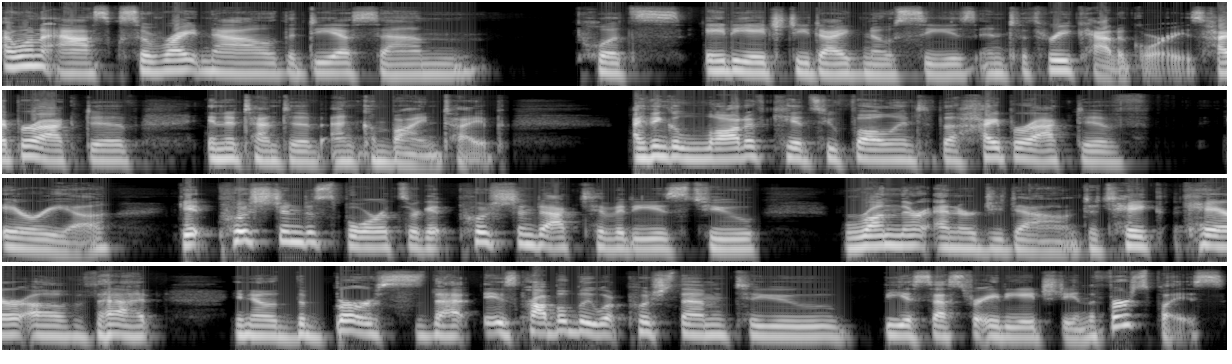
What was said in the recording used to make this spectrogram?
I want to ask so, right now, the DSM puts ADHD diagnoses into three categories hyperactive, inattentive, and combined type. I think a lot of kids who fall into the hyperactive area get pushed into sports or get pushed into activities to run their energy down, to take care of that, you know, the bursts that is probably what pushed them to be assessed for ADHD in the first place.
